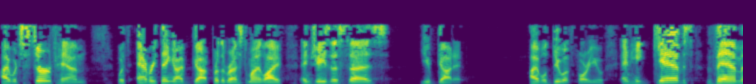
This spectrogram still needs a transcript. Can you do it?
I would serve Him with everything I've got for the rest of my life. And Jesus says, you've got it. I will do it for you. And he gives them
